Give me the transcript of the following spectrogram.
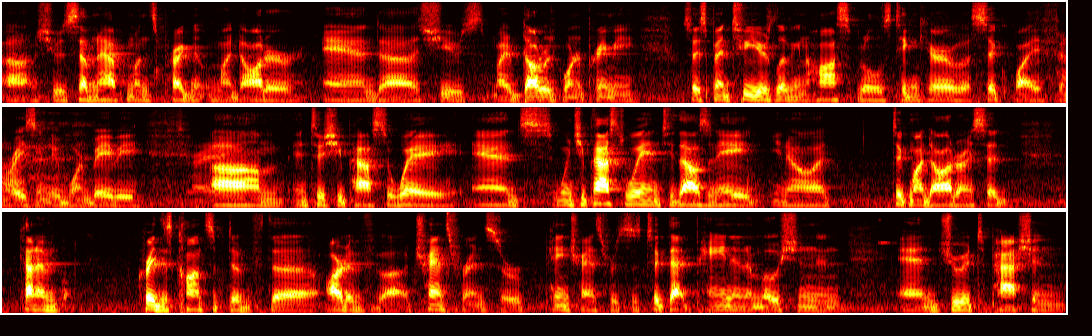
Uh, she was seven and a half months pregnant with my daughter, and uh, she was my daughter was born a preemie. So I spent two years living in hospitals, taking care of a sick wife and raising a newborn baby, um, until she passed away. And when she passed away in 2008, you know, I took my daughter and I said, kind of create this concept of the art of uh, transference or pain transference. Took that pain and emotion and and drew it to passion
